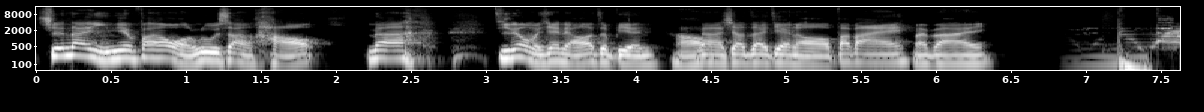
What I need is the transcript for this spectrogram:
现在已经放在网络上，好，那今天我们先聊到这边，好，那下次再见喽，拜拜，拜拜。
